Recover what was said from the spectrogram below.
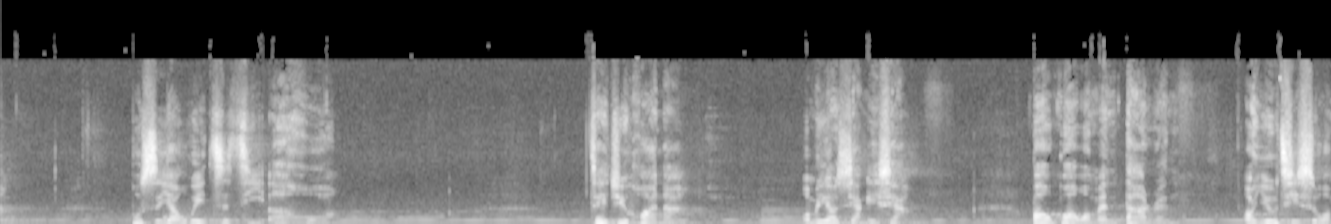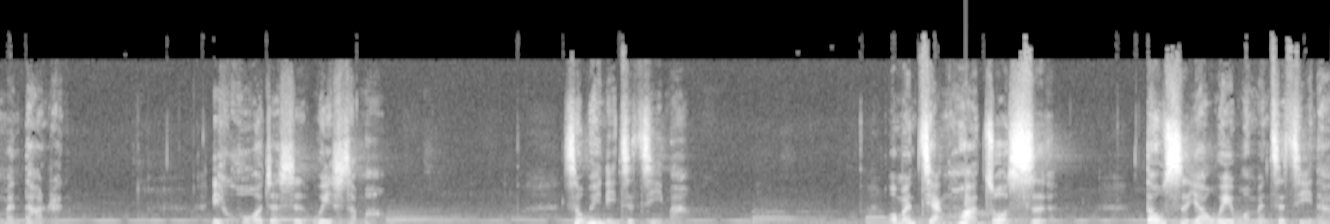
不是要为自己而活。这句话呢？我们要想一想，包括我们大人，哦，尤其是我们大人，你活着是为什么？是为你自己吗？我们讲话做事都是要为我们自己呢，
